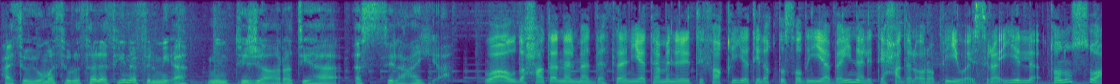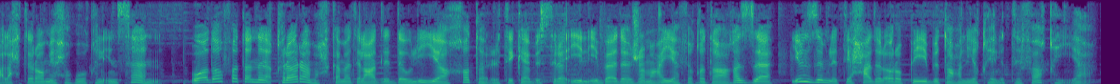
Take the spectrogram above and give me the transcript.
حيث يمثل 30% من تجارتها السلعية. وأوضحت أن المادة الثانية من الاتفاقية الاقتصادية بين الاتحاد الأوروبي وإسرائيل تنص على احترام حقوق الإنسان. وأضافت أن إقرار محكمة العدل الدولية خطر ارتكاب إسرائيل إبادة جماعية في قطاع غزة يلزم الاتحاد الأوروبي بتعليق الاتفاقية.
